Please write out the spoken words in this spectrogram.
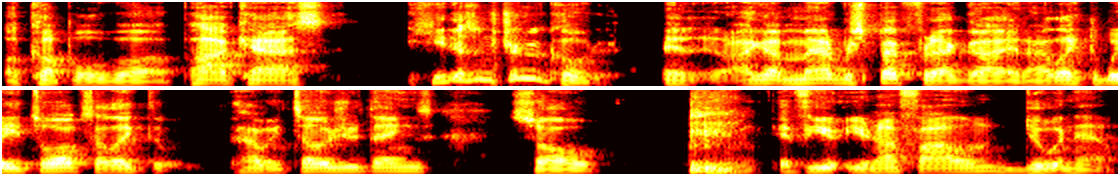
a couple of uh, podcasts, he doesn't sugarcoat it and I got mad respect for that guy, and I like the way he talks. I like the, how he tells you things. So if you, you're not following, do it now.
